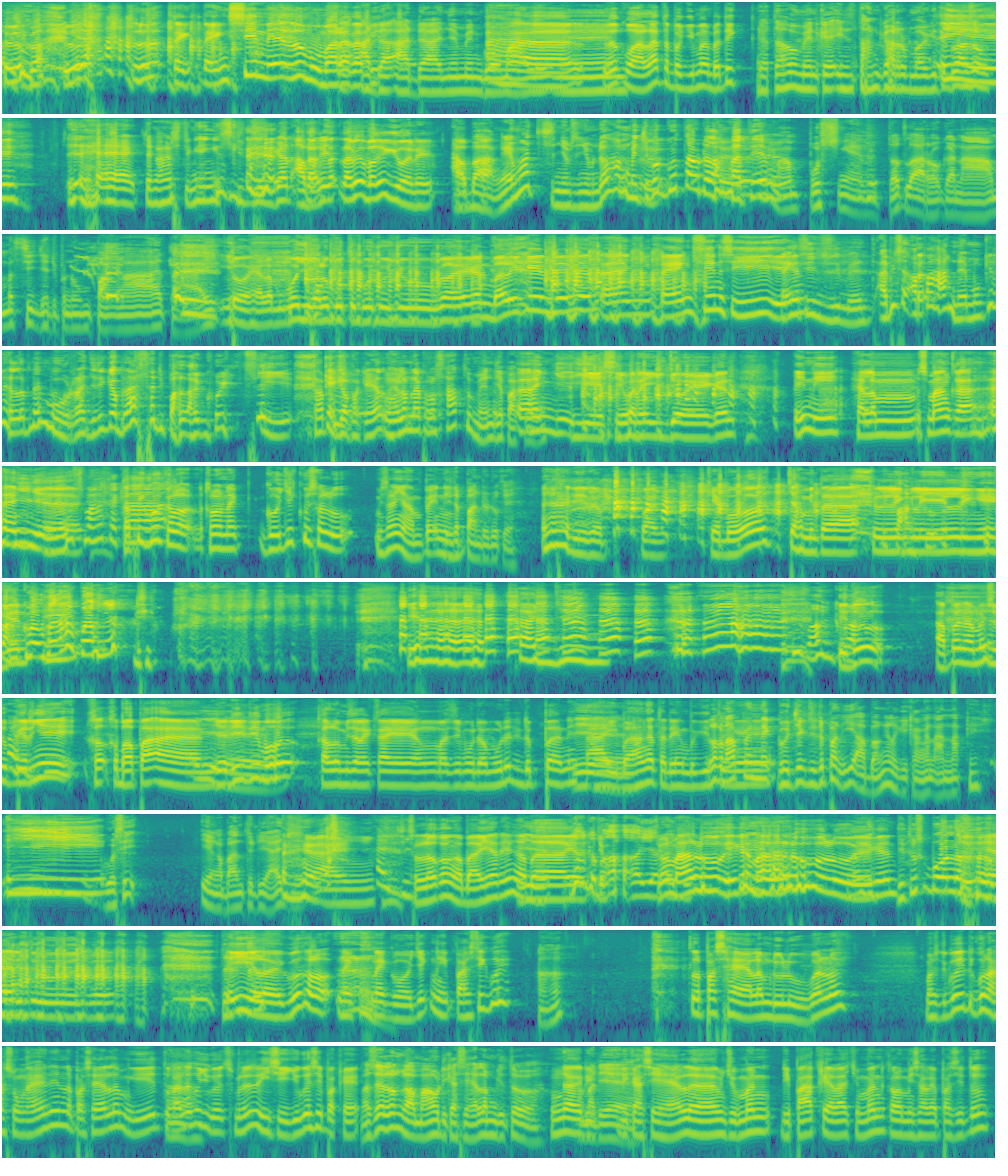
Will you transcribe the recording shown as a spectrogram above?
Gua, itu gua Lu lu teng tengsin ya lu mau marah tapi. Ada-adanya men Gue Ah, malu men. Lu kualat apa gimana? Berarti Gak tahu men kayak instan karma gitu. Gue langsung cengangis cengengis gitu ya kan. Abangnya ta- tapi abangnya gimana? ya? abangnya mah senyum senyum doang men. Coba gue tau dalam hati mampus ngentot lu arogan amat sih jadi penumpang Tuh helm gue juga lu butuh-butuh juga ya kan? Balikin ya kan? Tengsin sih ya kan? Thanksin sih men. Abis apaan ya? Mungkin helmnya murah Jadi gak berasa di pala gue gitu. Iya, tapi Kayak gak pakai helm Helm level 1 men Dia pakai. Iya sih warna hijau ya kan. Ini helm semangka. Iya, semangka, Kak. Tapi gue kalau kalau naik Gojek gue selalu misalnya nyampe Di nih depan duduk ya di depan kayak bocah minta keliling-keliling ya kan. Pangku sama abangnya Ya anjing. Di pangku Itu apa namanya supirnya ke kebapaan. Iya. Jadi dia mau kalau misalnya kayak yang masih muda-muda di depan ya. Iya. Tai banget ada yang begitu. Lo kenapa nge. naik gojek di depan? Iya abangnya lagi kangen anaknya Ih. Gue sih Ya ngebantu dia aja Anjing. Selo kok nggak bayar ya nggak Iya. bayar. Ya, Cuma- bayar Cuman aja. malu ya kan malu lu ya kan. Ditusbol lo Iya ditusbol. Iya loh, gue kalau naik naik gojek nih pasti gue Aha. lepas helm duluan loh. Maksud gue gue langsung aja deh lepas helm gitu. Karena Ah. gue juga sebenarnya risih juga sih pakai Maksudnya lo gak mau dikasih helm gitu enggak di- dia dikasih helm, cuman dipakai lah. Cuman kalau misalnya pas itu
